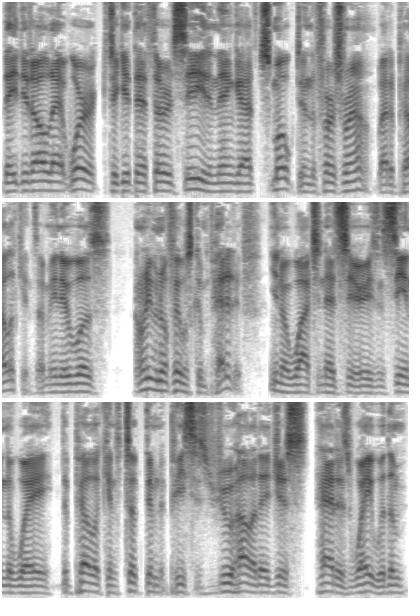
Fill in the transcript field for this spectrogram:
they did all that work to get that third seed and then got smoked in the first round by the Pelicans. I mean, it was I don't even know if it was competitive, you know, watching that series and seeing the way the Pelicans took them to pieces. Jrue Holiday just had his way with them.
